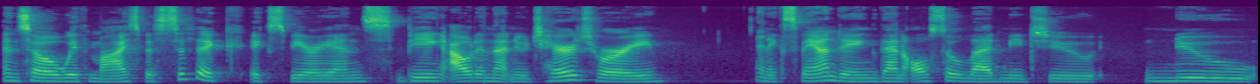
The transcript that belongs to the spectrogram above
And so, with my specific experience, being out in that new territory and expanding then also led me to new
